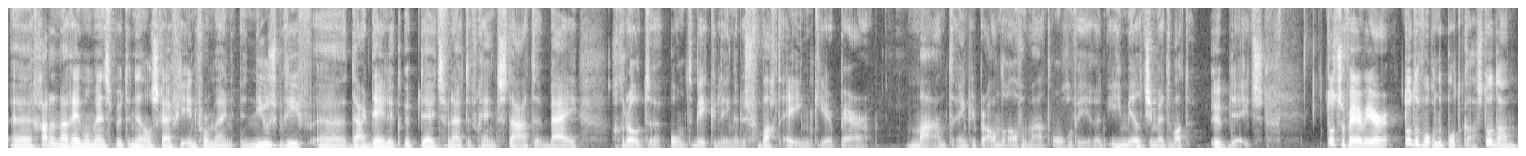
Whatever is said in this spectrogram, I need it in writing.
Uh, ga dan naar remonmens.nl en schrijf je in voor mijn nieuwsbrief. Uh, daar deel ik updates vanuit de Verenigde Staten bij grote ontwikkelingen. Dus verwacht één keer per maand, één keer per anderhalve maand ongeveer, een e-mailtje met wat updates. Tot zover weer. Tot de volgende podcast. Tot dan.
